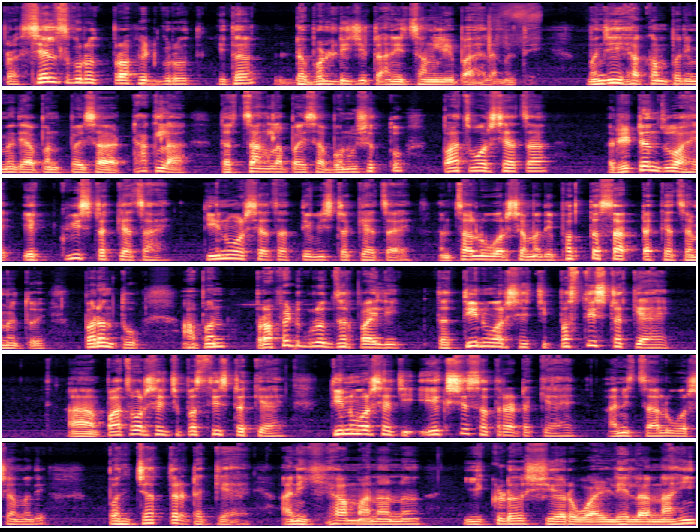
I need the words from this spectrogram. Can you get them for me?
प्र सेल्स ग्रोथ प्रॉफिट ग्रोथ इथं डबल डिजिट आणि चांगली पाहायला मिळते. म्हणजे ह्या कंपनीमध्ये आपण पैसा टाकला तर चांगला पैसा बनवू शकतो. पाच वर्षाचा रिटर्न जो आहे एकवीस टक्क्याचा आहे. तीन वर्षाचा तेवीस टक्क्याचा आहे आणि चालू वर्षामध्ये फक्त सात टक्क्याचा मिळतो आहे परंतु आपण प्रॉफिट ग्रोथ जर पाहिली तर तीन वर्षाची पस्तीस टक्के आहे. पाच वर्षाची पस्तीस टक्के आहे. तीन वर्षाची एकशे सतरा टक्के आहे आणि चालू वर्षामध्ये पंच्याहत्तर टक्के आहे. आणि ह्या मानानं इकडं शेअर वाढलेला नाही.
